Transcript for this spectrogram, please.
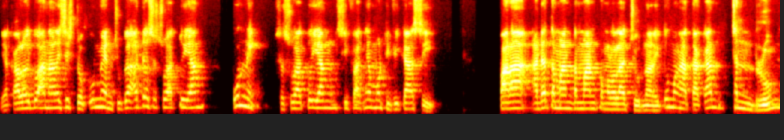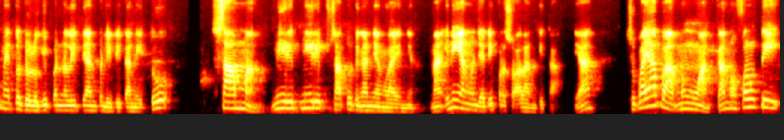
Ya, kalau itu analisis dokumen juga ada sesuatu yang unik, sesuatu yang sifatnya modifikasi para ada teman-teman pengelola jurnal itu mengatakan cenderung metodologi penelitian pendidikan itu sama, mirip-mirip satu dengan yang lainnya. Nah, ini yang menjadi persoalan kita, ya. Supaya apa? Menguatkan novelty.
